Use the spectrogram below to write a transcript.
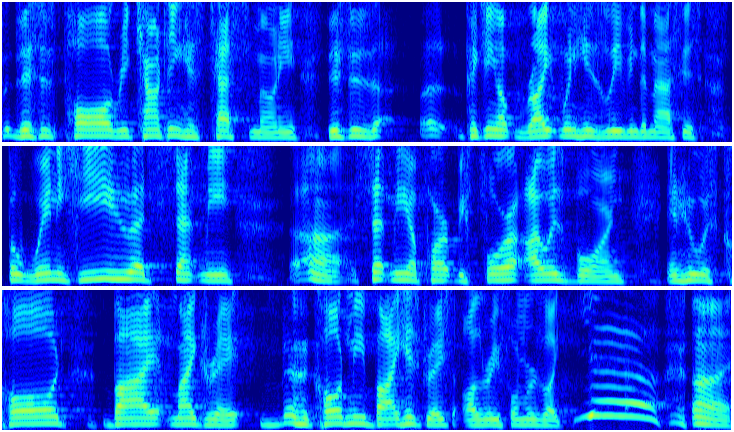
this is Paul recounting his testimony. This is uh, picking up right when he's leaving Damascus. But when he who had sent me, uh, set me apart before I was born, and who was called by my grace, called me by his grace, all the reformers were like, yeah, uh,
